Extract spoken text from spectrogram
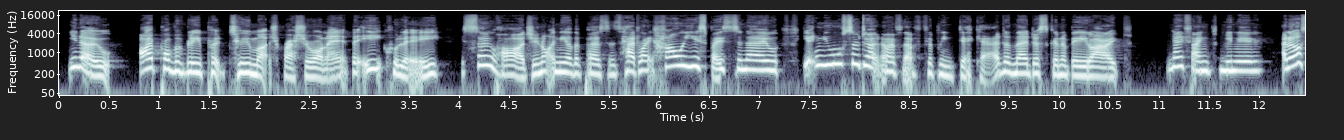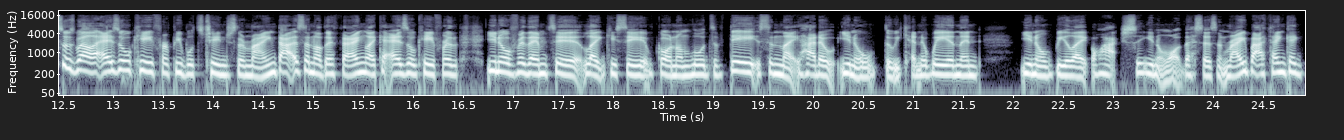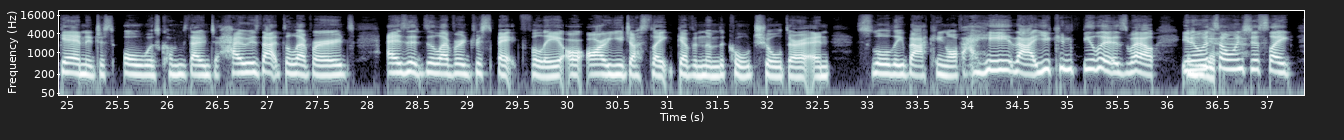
you know, I probably put too much pressure on it, but equally, it's so hard. You're not in the other person's head. Like, how are you supposed to know? And you also don't know if they're flipping dickhead and they're just going to be like, no, thank you. And also, as well, it is okay for people to change their mind. That is another thing. Like, it is okay for, you know, for them to, like you say, have gone on loads of dates and like had a, you know, the weekend away and then, you know, be like, oh, actually, you know what, this isn't right. But I think, again, it just always comes down to how is that delivered? Is it delivered respectfully or are you just like giving them the cold shoulder and slowly backing off? I hate that. You can feel it as well. You know, when yeah. someone's just like,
